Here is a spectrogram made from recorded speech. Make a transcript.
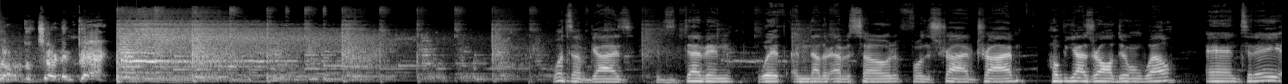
up, no turning back. What's up, guys? It's Devan with another episode for the Strive Tribe. Hope you guys are all doing well. And today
